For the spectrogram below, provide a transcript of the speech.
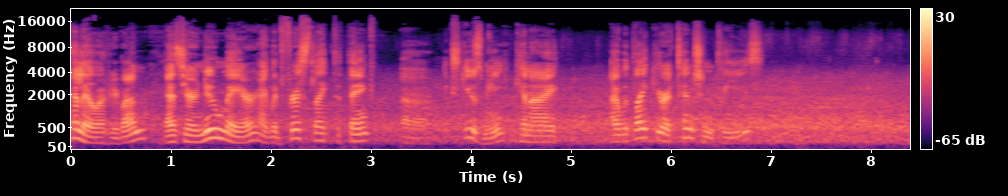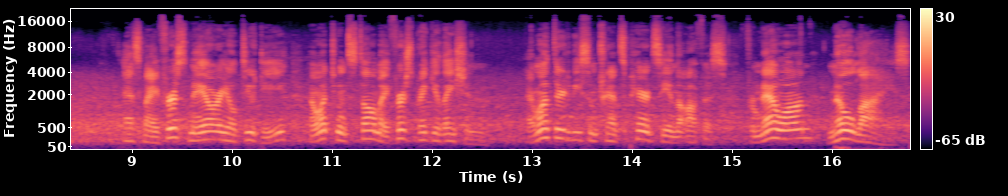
Hello, everyone. As your new mayor, I would first like to thank. Uh, excuse me, can I. I would like your attention, please. As my first mayoral duty, I want to install my first regulation. I want there to be some transparency in the office. From now on, no lies.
